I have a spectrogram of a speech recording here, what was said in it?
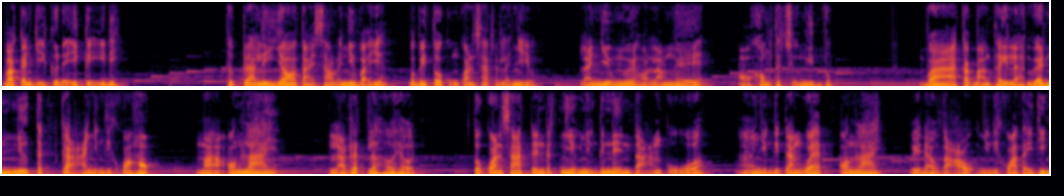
Và các anh chị cứ để ý kỹ đi. Thực ra lý do tại sao là như vậy á bởi vì tôi cũng quan sát rất là nhiều là nhiều người họ làm nghề họ không thật sự nghiêm túc. Và các bạn thấy là gần như tất cả những cái khóa học mà online là rất là hời hợt. Tôi quan sát trên rất nhiều những cái nền tảng của à, những cái trang web online về đào tạo những cái khóa tài chính.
